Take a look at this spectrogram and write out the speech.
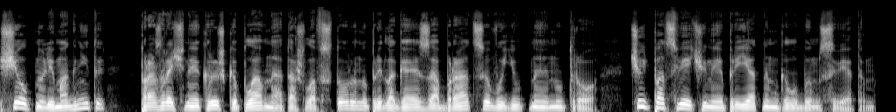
Щелкнули магниты, прозрачная крышка плавно отошла в сторону, предлагая забраться в уютное нутро, чуть подсвеченное приятным голубым светом.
